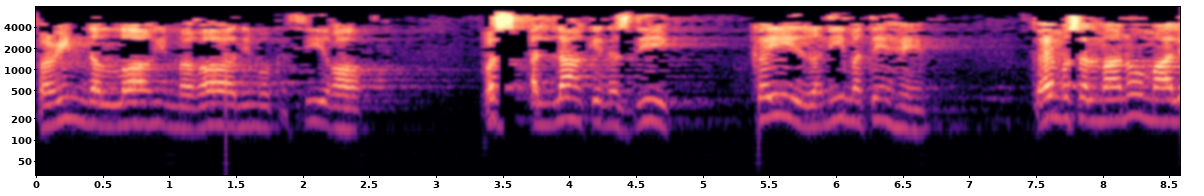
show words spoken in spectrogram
فعند اللہ مغانم کثیرا، بس اللہ کے نزدیک کئی غنیمتیں ہیں۔ تو مسلمانوں، مال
